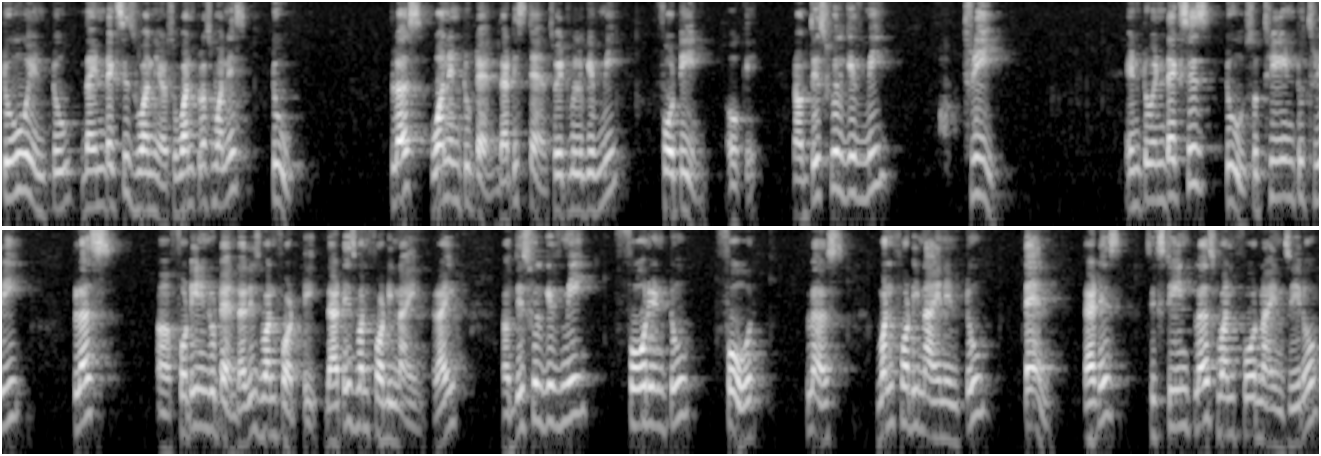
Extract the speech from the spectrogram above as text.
2 into the index is 1 here. So 1 plus 1 is 2 plus 1 into 10 that is 10 so it will give me 14 okay. Now this will give me 3 into index is 2 so 3 into 3 plus, uh, 14 into 10 that is 140 that is 149 right? Now this will give me 4 into 4 plus 149 into 10 that is 16 plus 1490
